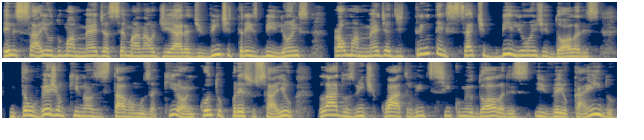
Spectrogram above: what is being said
Ele saiu de uma média semanal diária de 23 bilhões para uma média de 37 bilhões de dólares. Então vejam que nós estávamos aqui, ó, enquanto o preço saiu lá dos 24, 25 mil dólares e veio caindo,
